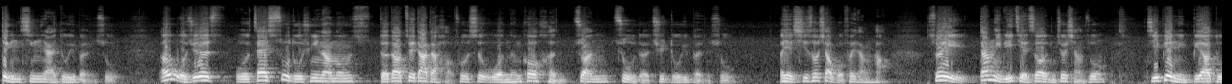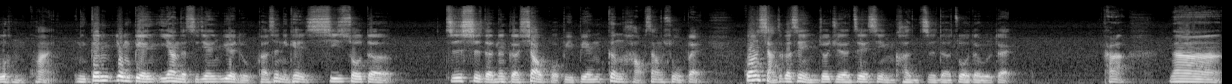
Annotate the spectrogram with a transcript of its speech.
定心来读一本书。而我觉得我在速读训练当中得到最大的好处是，我能够很专注的去读一本书，而且吸收效果非常好。所以当你理解之后，你就想说，即便你不要读很快，你跟用别人一样的时间阅读，可是你可以吸收的知识的那个效果比别人更好上数倍。光想这个事情，你就觉得这件事情很值得做，对不对？好，那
